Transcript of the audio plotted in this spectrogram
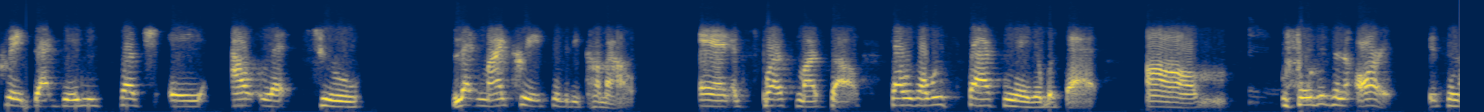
create that gave me such a outlet to let my creativity come out and express myself. So I was always fascinated with that. Um, food is an art. It's an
